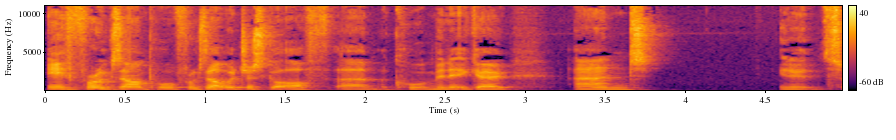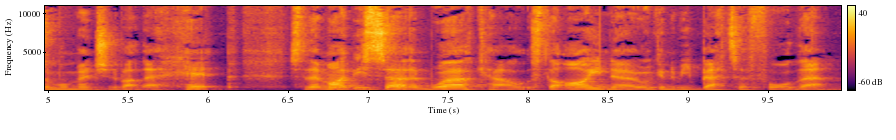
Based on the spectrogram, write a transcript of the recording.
if, for example, for example, I just got off um, a call a minute ago and you know someone mentioned about their hip so there might be certain workouts that i know are going to be better for them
